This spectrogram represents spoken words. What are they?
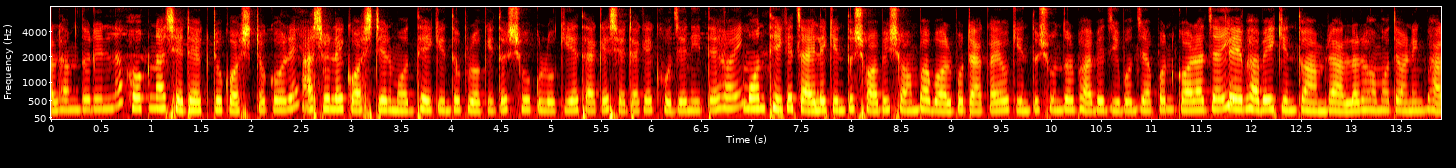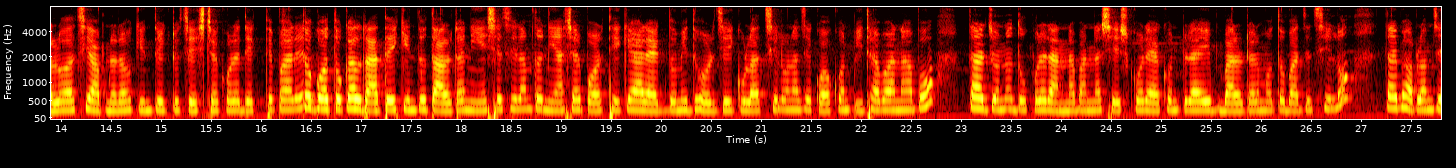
আলহামদুলিল্লাহ। হোক না, সেটা একটু কষ্ট করে। আসলে কষ্টের মধ্যেই কিন্তু প্রকৃত সুখ লুকিয়ে থাকে, সেটাকে খুঁজে নিতে হয়। মন থেকে চাইলে কিন্তু সবই সম্ভব, অল্প টাকায়ও কিন্তু সুন্দরভাবে জীবনযাপন করা যায়। এভাবেই কিন্তু আমরা আল্লাহ রহমতে অনেক ভালো আছি। আপনারাও কিন্তু একটু চেষ্টা করে দেখতে পারেন। তো গতকাল রাতেই কিন্তু তালটা নিয়ে এসেছিলাম। তো নিয়ে আসার পর থেকে আর একদমই ধৈর্যই কুলাচ্ছিল না যে কখন পিঠা বানাবো। তার জন্য দুপুরে রান্না বান্না শেষ করে এখন প্রায় বারোটার মতো বাজে ছিল। তাই ভাবলাম যে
